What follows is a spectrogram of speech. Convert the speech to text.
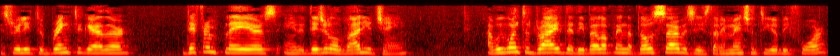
is really to bring together different players in the digital value chain, and we want to drive the development of those services that I mentioned to you before,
